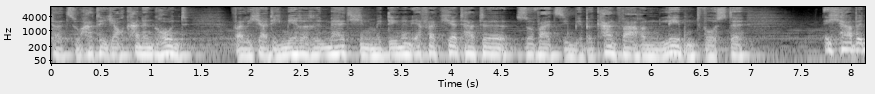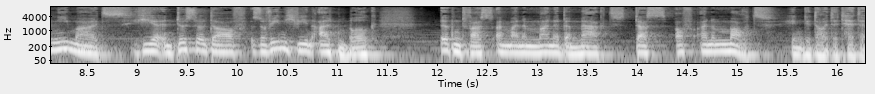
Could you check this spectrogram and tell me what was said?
Dazu hatte ich auch keinen Grund, weil ich ja die mehreren Mädchen, mit denen er verkehrt hatte, soweit sie mir bekannt waren, lebend wusste. Ich habe niemals hier in Düsseldorf, so wenig wie in Altenburg, irgendwas an meinem Manne bemerkt, das auf einen Mord hingedeutet hätte.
